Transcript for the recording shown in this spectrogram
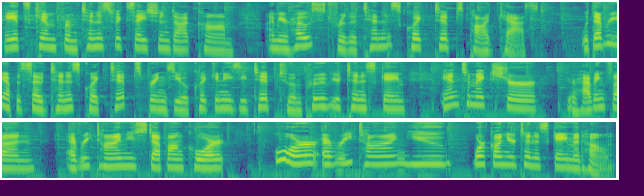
Hey, it's Kim from TennisFixation.com. I'm your host for the Tennis Quick Tips podcast. With every episode, Tennis Quick Tips brings you a quick and easy tip to improve your tennis game and to make sure you're having fun every time you step on court or every time you work on your tennis game at home.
